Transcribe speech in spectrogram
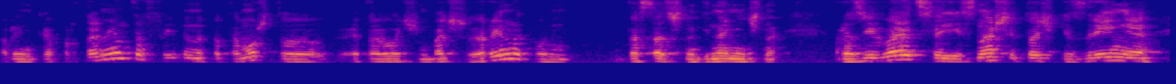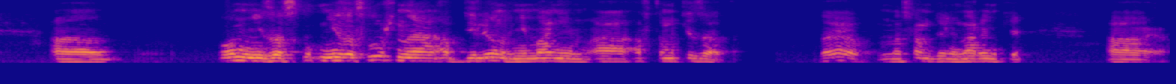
рынка апартаментов, именно потому что это очень большой рынок, он достаточно динамично развивается, и с нашей точки зрения а, он незаслуженно обделен вниманием а, автоматизаторов. Да, на самом деле на рынке а,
